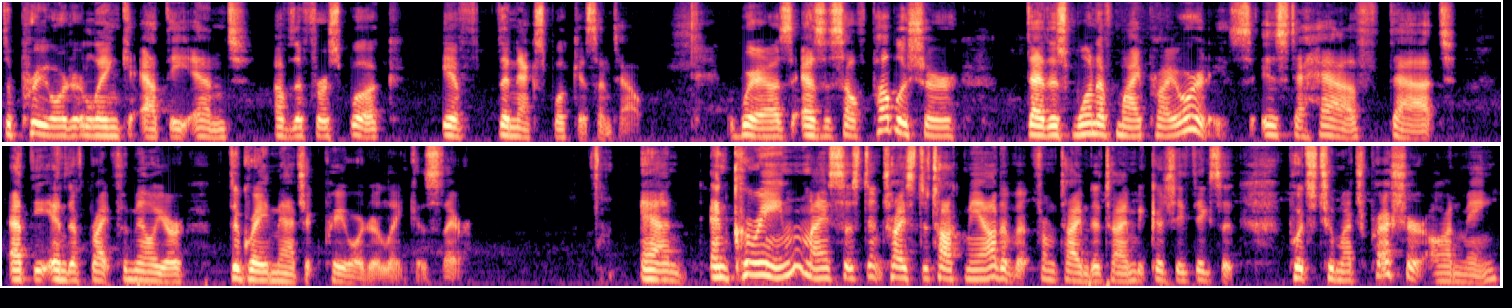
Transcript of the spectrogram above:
the pre order link at the end of the first book if the next book isn't out. Whereas as a self publisher, that is one of my priorities is to have that at the end of Bright Familiar, the Gray Magic pre order link is there. And and Corrine, my assistant, tries to talk me out of it from time to time because she thinks it puts too much pressure on me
